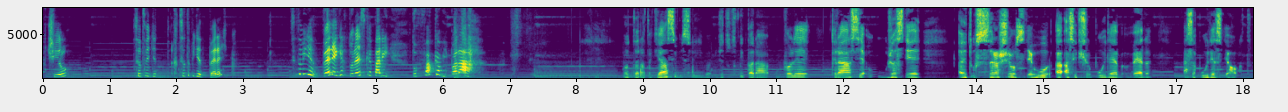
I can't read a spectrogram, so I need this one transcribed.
Včil? Chcete vidět, chcete vidět Berek? Chcete vidět Berek, jak to dneska tady to faka vypadá? No teda, tak já si myslím, že to vypadá úplně krásně, úžasně a je tu strašně moc sněhu a asi všel půjdeme ven a se půjde sněhovat.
